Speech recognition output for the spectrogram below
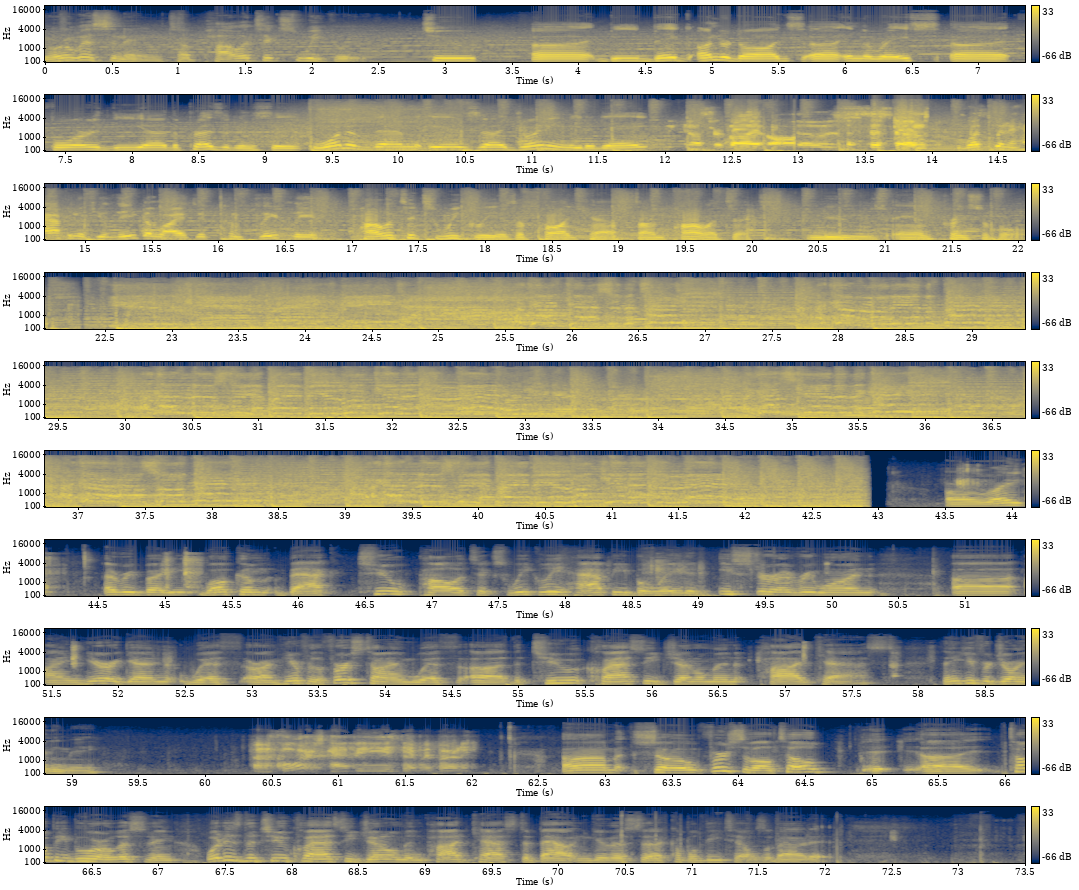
You're listening to Politics Weekly. to uh, be big underdogs uh, in the race uh, for the uh, the presidency. One of them is uh, joining me today. we cannot survive all those systems. What's going to happen if you legalize it completely? Politics Weekly is a podcast on politics, news, and principles. Everybody, welcome back to Politics Weekly. Happy belated Easter, everyone. Uh, I'm here again with, or I'm here for the first time with uh, the Two Classy Gentlemen podcast. Thank you for joining me. Of course. Happy Easter, everybody. Um, so first of all, tell uh, tell people who are listening what is the Two Classy Gentlemen podcast about, and give us a couple details about it.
